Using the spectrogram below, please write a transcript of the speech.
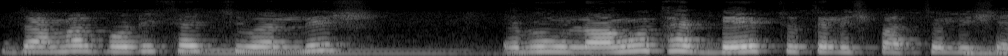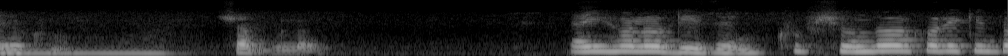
জামার বডি সাইজ চুয়াল্লিশ এবং লংও থাকবে চুয়াল্লিশ পাঁচচল্লিশ এরকম সবগুলো এই হলো ডিজাইন। খুব সুন্দর করে কিন্তু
